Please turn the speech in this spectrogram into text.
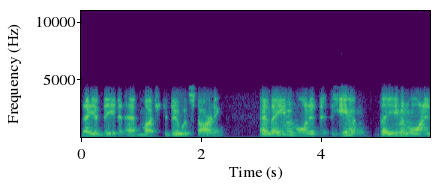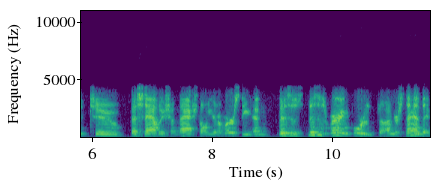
They indeed had had much to do with starting. And they even wanted, at the end, they even wanted to establish a national university, and this is this is very important to understand. They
